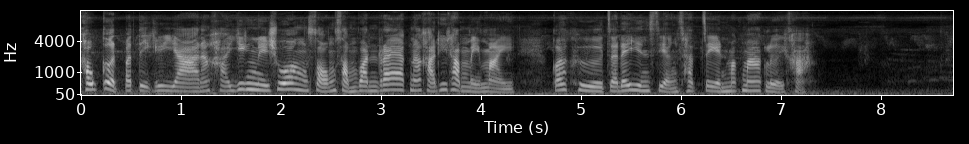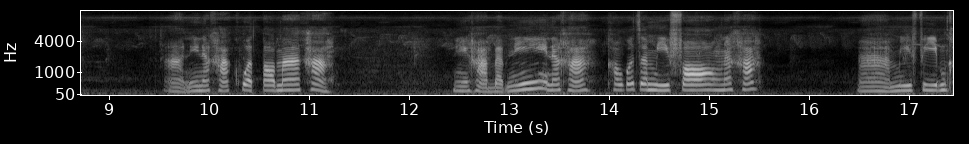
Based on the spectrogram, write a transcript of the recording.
เขาเกิดปฏิกิริยานะคะ ยิ่งในช่วง2องสาวันแรกนะคะ ที่ทำใหม่ๆ ก็คือจะได้ยินเสียงชัดเจนมากๆเลยค่ะอ่านี่นะคะ ขวดต่อมาค่ะ นี่ค่ะแบบนี้นะคะเขาก็จะมีฟองนะคะอ่ามีฟิล์มข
